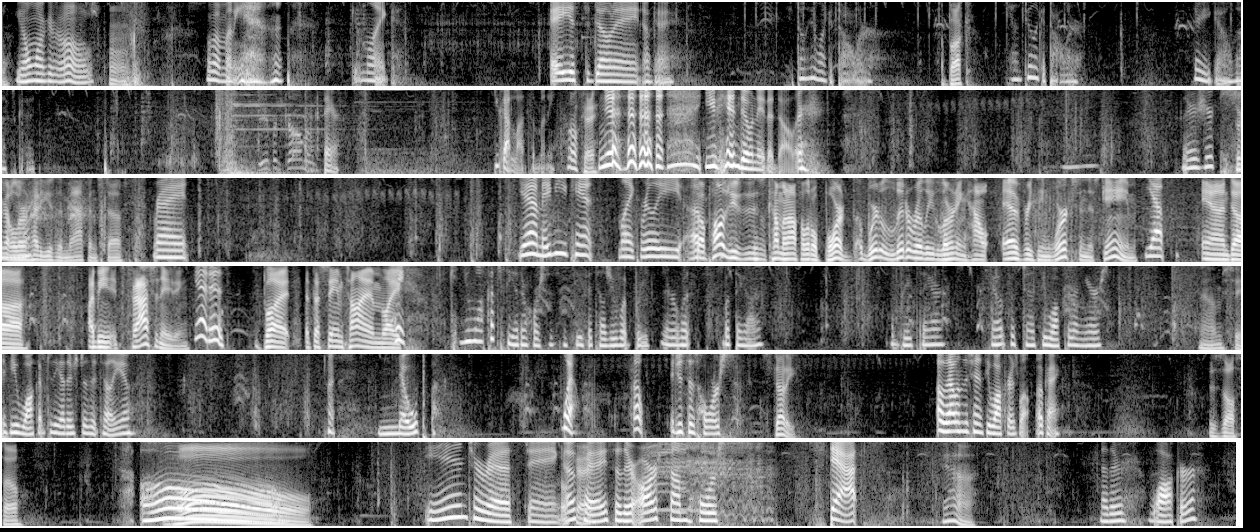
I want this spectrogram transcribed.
Ooh. You don't want to give those. Uh-uh. What about money? give them like A is to donate. Okay. Donate like a dollar. A buck. Yeah, do like a dollar. There you go. That's good. Keep it coming. There. You got lots of money. Okay. you can donate a dollar. There's your key. Still got to learn how to use the map and stuff. Right. Yeah, maybe you can't like really. So apologies if this is coming off a little bored. We're literally learning how everything works in this game. yep. And uh I mean, it's fascinating, Yeah, it is. But at the same time like hey, can you walk up to the other horses and see if it tells you what breed or what what they are? what breeds they are. See how it says Tennessee Walker on yours? Yeah, let me see. If you walk up to the others, does it tell you? nope. Well, oh, it just says horse. Study. Oh, that one's a Tennessee Walker as well. Okay. This is also. Oh. Oh. Interesting. Okay. Okay. so there are some horse stats. Yeah. Another walker.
